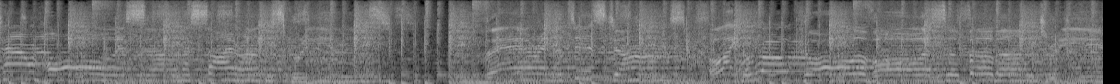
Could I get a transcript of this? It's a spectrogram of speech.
town hall, listen, the siren screams. There in the distance, like a roll call of all a suburban dreams.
